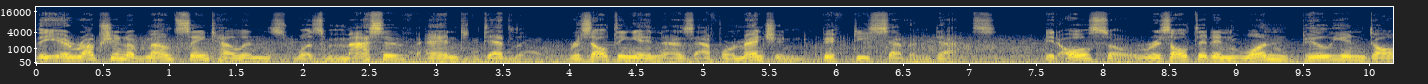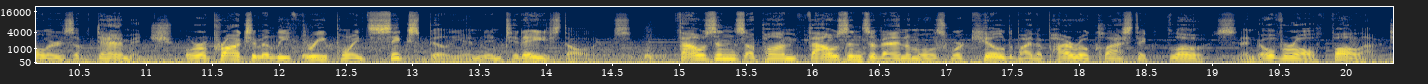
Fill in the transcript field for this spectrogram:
The eruption of Mount St. Helens was massive and deadly, resulting in, as aforementioned, 57 deaths. It also resulted in $1 billion of damage, or approximately 3.6 billion in today's dollars. Thousands upon thousands of animals were killed by the pyroclastic flows and overall fallout,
